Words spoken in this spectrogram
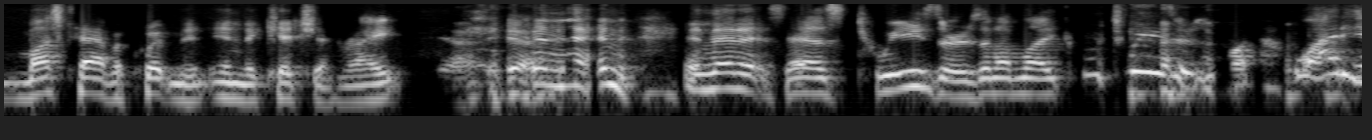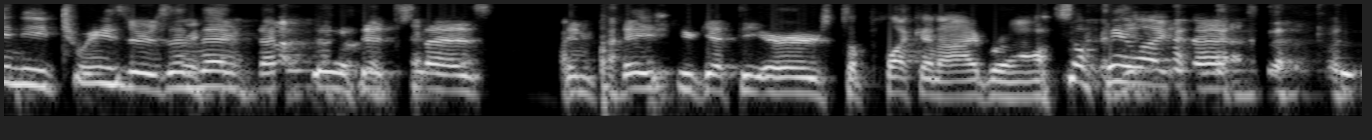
must have equipment in the kitchen, right? Yeah, yeah. And then and then it says tweezers, and I'm like tweezers. why- do you need tweezers? And then it, says in case you get the urge to pluck an eyebrow, something like that. exactly.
